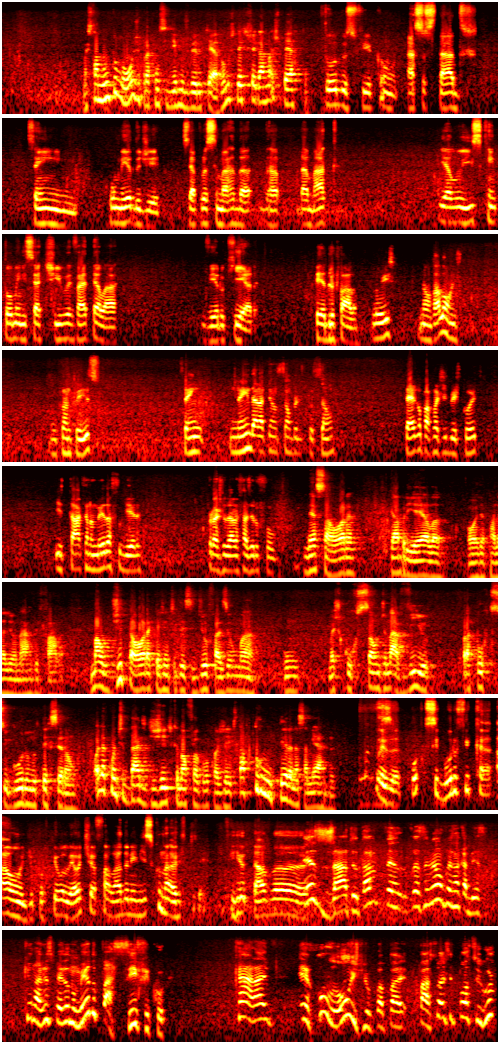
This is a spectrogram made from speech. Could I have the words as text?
Mas está muito longe para conseguirmos ver o que é. Vamos ter que chegar mais perto. Todos ficam assustados, sem com medo de se aproximar da, da, da mata. E é Luiz quem toma a iniciativa e vai até lá ver o que era. Pedro fala: Luiz, não vá longe. Enquanto isso, sem nem dar atenção para a discussão, pega o pacote de biscoito e taca no meio da fogueira para ajudar a fazer o fogo. Nessa hora, Gabriela olha para Leonardo e fala: Maldita hora que a gente decidiu fazer uma, um- uma excursão de navio para Porto Seguro no terceirão. Olha a quantidade de gente que naufragou com a gente. Tá a turma inteira nessa merda. Uma coisa, Porto Seguro fica aonde? Porque o Léo tinha falado no início com o navio. E eu tava. Exato, eu tava pen- pensando a mesma coisa na cabeça. Que o navio se perdeu no meio do Pacífico. Caralho, errou longe o papai. Passou esse porto seguro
